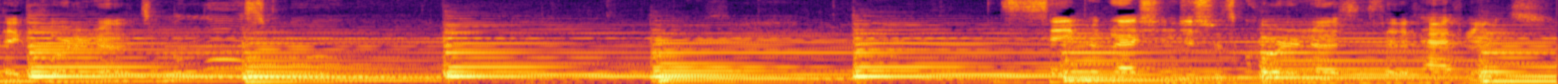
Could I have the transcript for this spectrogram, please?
Play quarter notes. I'm a lost boy. It's the same progression, just with quarter notes instead of half notes.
